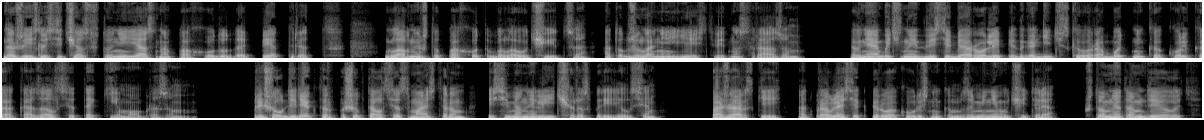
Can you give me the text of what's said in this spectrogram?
даже если сейчас что не ясно, походу допетрят. Главное, что охота была учиться, а тут желание есть, видно сразу. В необычной для себя роли педагогического работника Колька оказался таким образом. Пришел директор, пошептался с мастером, и Семен Ильич распорядился. «Пожарский, отправляйся к первокурсникам, замени учителя. Что мне там делать?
